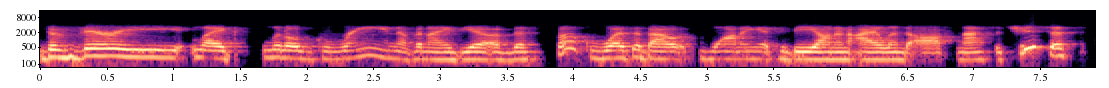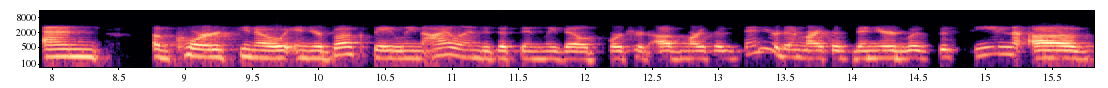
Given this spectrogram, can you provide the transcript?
the very like little grain of an idea of this book was about wanting it to be on an island off Massachusetts and of course, you know, in your book, Baleen Island is a thinly veiled portrait of Martha's Vineyard, and Martha's Vineyard was the scene of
